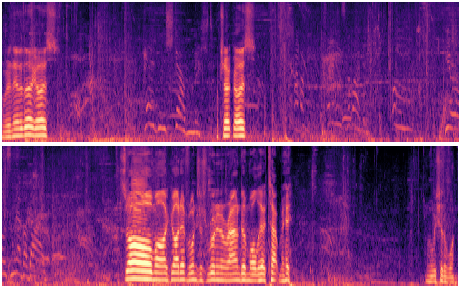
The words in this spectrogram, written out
We're nearly there, guys. Watch out, guys. Oh my god, everyone's just running around them while they attack me. Well, we should have won.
